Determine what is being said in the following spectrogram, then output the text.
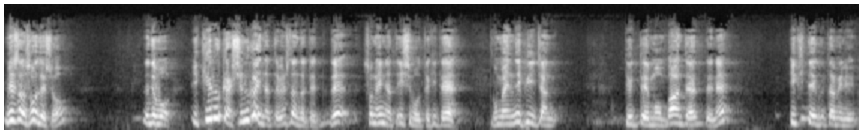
皆さんそうでしょ？でも生きるか死ぬかになった皆さんだってでその辺になって石持ってきて「ごめんねピーちゃん」って言ってもうバーンってやってね生きていくために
